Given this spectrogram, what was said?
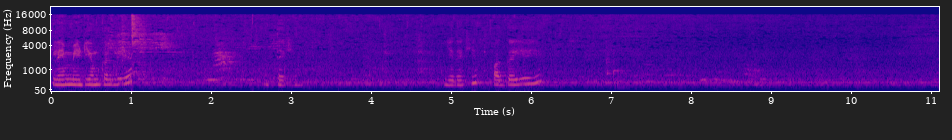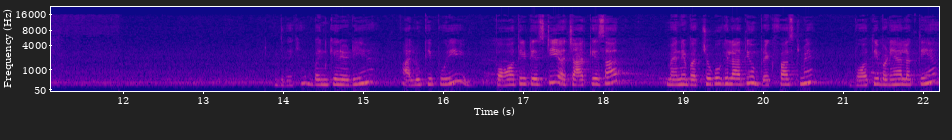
फ्लेम मीडियम कर ली है। देखिए। ये देखिए, पक गई है ये देखिए, बन के रेडी है। आलू की पूरी बहुत ही टेस्टी अचार के साथ। मैंने बच्चों को खिलाती हूँ ब्रेकफास्ट में। बहुत ही बढ़िया लगती है।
